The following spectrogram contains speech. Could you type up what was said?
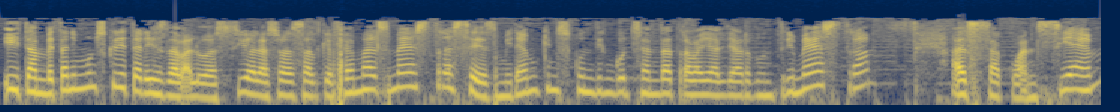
i també tenim uns criteris d'avaluació. Aleshores, el que fem els mestres és mirem quins continguts hem de treballar al llarg d'un trimestre, els seqüenciem,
